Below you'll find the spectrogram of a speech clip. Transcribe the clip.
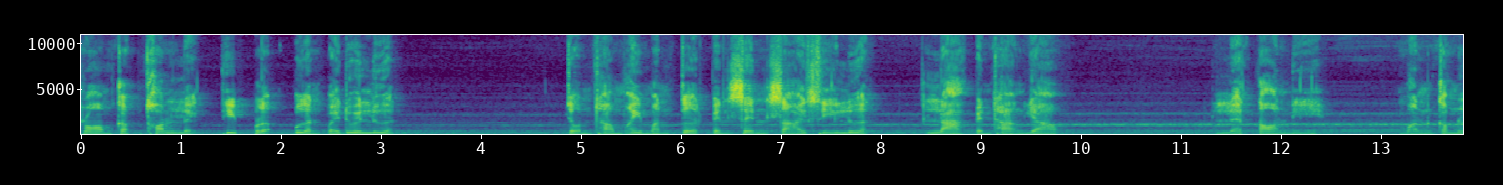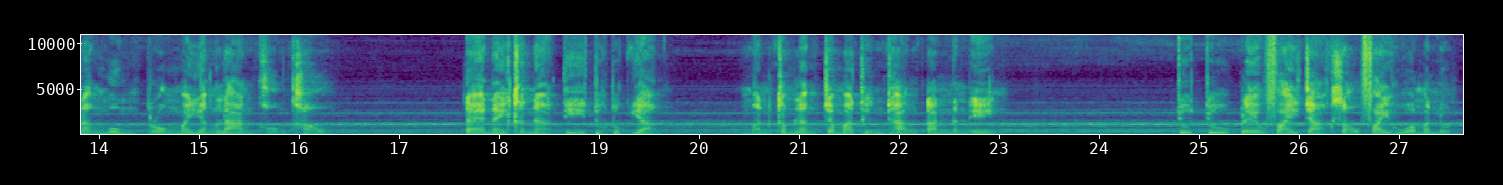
พร้อมๆกับท่อนเหล็กที่เปรอะเปื้อนไปด้วยเลือด จนทำให้มันเกิดเป็นเส้นสายสีเลือด ลากเป็นทางยาว และตอนนี้มันกำลังมุ่งตรงมายังล่างของเขา แต่ในขณะที่ทุกๆอย่าง มันกำลังจะมาถึงทางตันนั่นเอง จู่ๆเปลวไฟจากเสาไฟหัวมนุษย์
